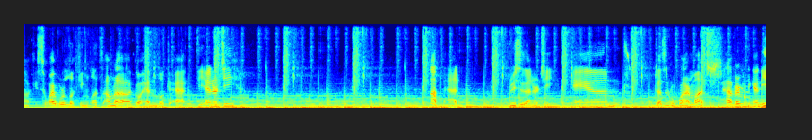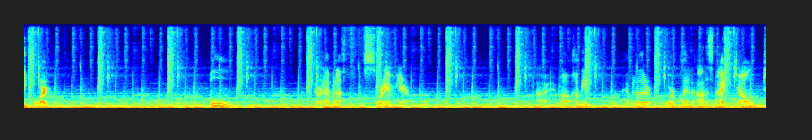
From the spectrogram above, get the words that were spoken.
Okay, so while we're looking, let's I'm gonna go ahead and look at the energy. Not bad. Produces energy and doesn't require much. Have everything I need for it. Ooh. I don't have enough thorium here. Alright, well, how many I have another ore planet on this? I don't.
